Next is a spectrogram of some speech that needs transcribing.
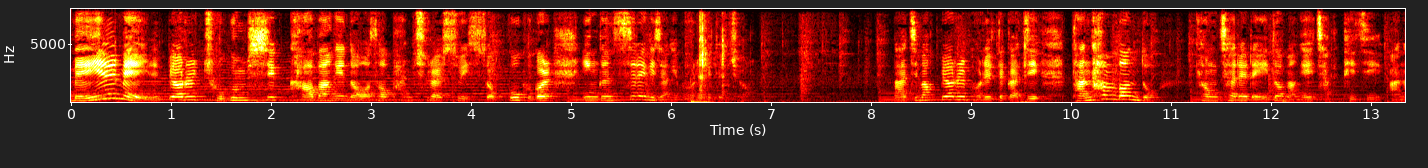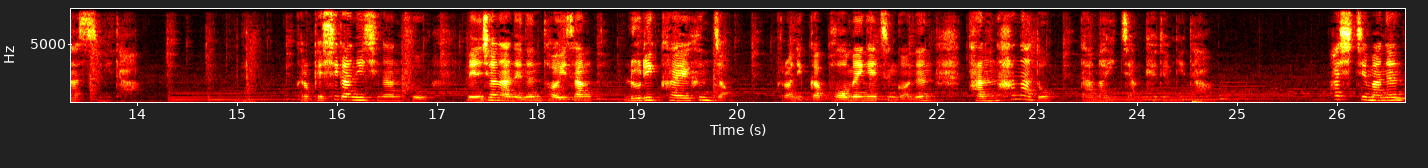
매일매일 뼈를 조금씩 가방에 넣어서 반출할 수 있었고 그걸 인근 쓰레기장에 버리게 되죠. 마지막 뼈를 버릴 때까지 단 한 번도 경찰의 레이더망에 잡히지 않았습니다. 그렇게 시간이 지난 후 맨션 안에는 더 이상 루리카의 흔적, 그러니까 범행의 증거는 단 하나도 남아있지 않게 됩니다. 하시지만은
